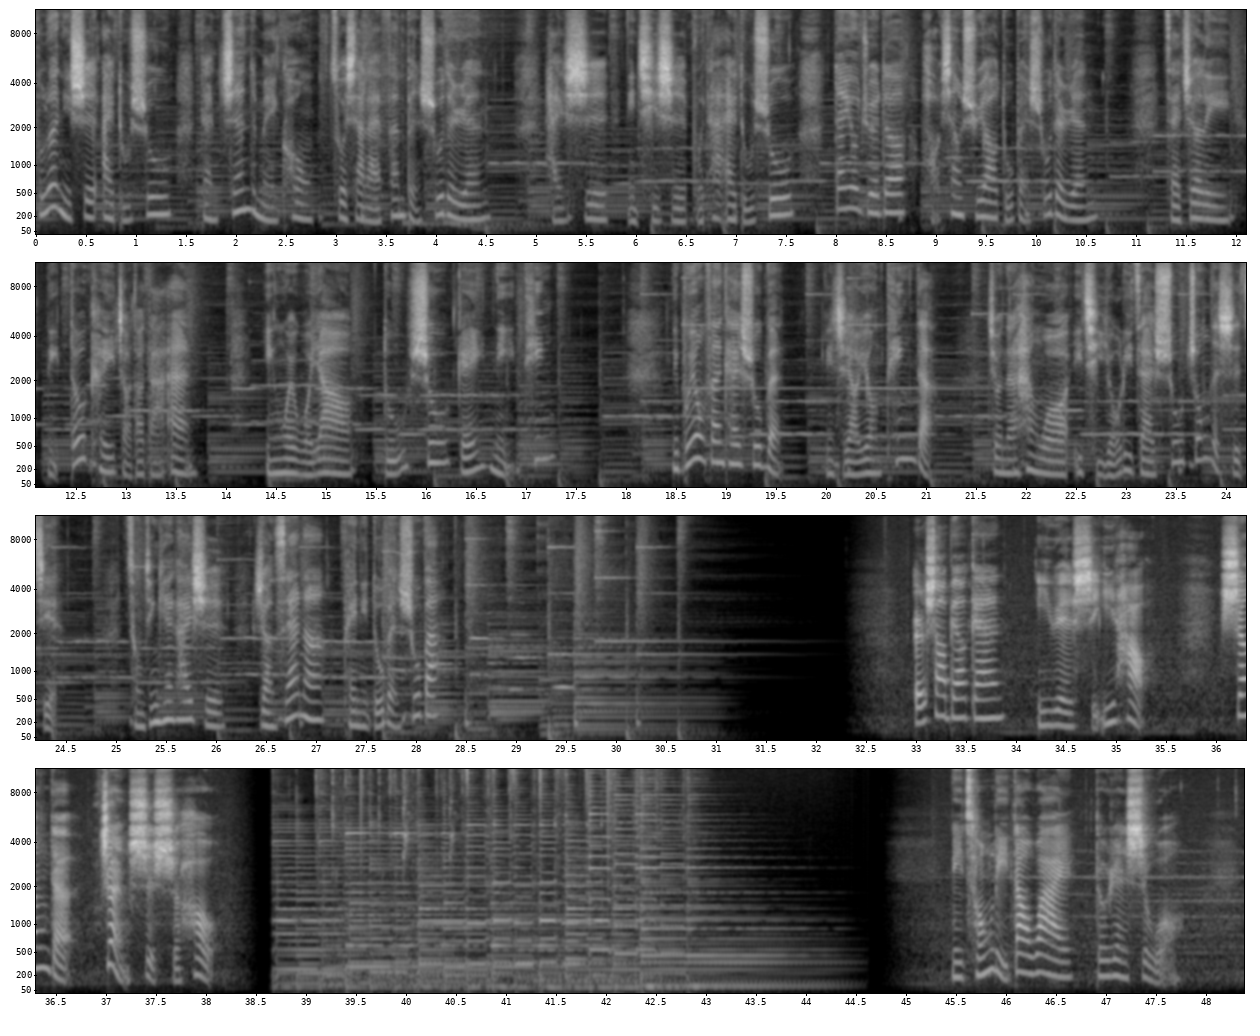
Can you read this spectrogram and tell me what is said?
不论你是爱读书但真的没空坐下来翻本书的人，还是你其实不太爱读书但又觉得好像需要读本书的人，在这里你都可以找到答案，因为我要读书给你听。你不用翻开书本，你只要用听的，就能和我一起游历在书中的世界。从今天开始，让 Sana 陪你读本书吧。儿少标杆，一月十一号，生的正是时候。你从里到外都认识我，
